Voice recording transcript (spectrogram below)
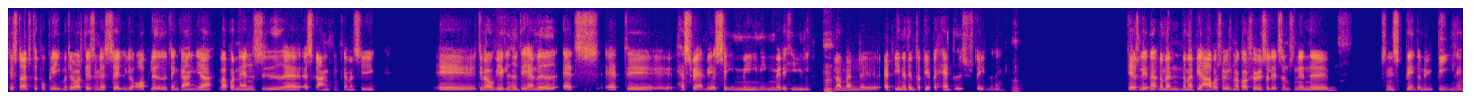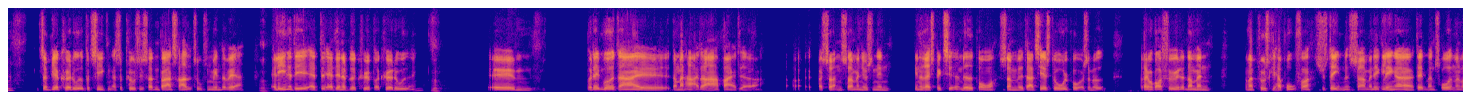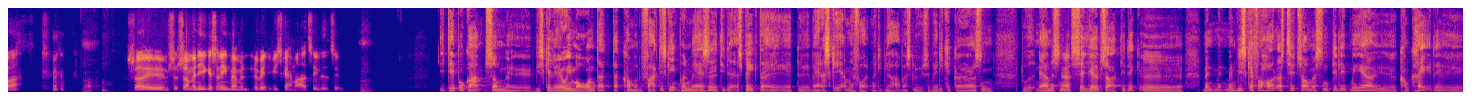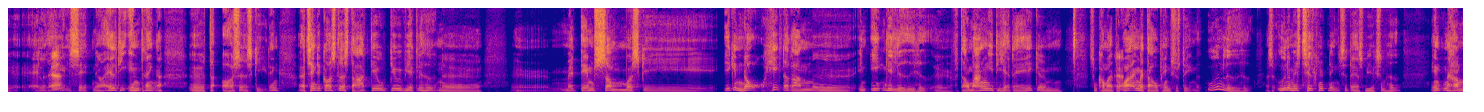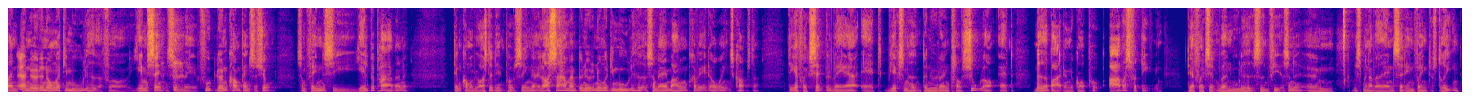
det største problem, og det er også det, som jeg selv jo oplevede, dengang jeg var på den anden side af, af skranken, kan man sige, øh, det var jo i virkeligheden det her med, at, at øh, have svært ved at se meningen med det hele, mm. når man øh, er en af dem, der bliver behandlet i systemet. Ikke? Mm. Det er jo så lidt, når man, når man bliver arbejdsløs, man kan godt føle sig lidt som sådan en, øh, sådan en splinter ny bil, ikke? som bliver kørt ud af butikken, og så pludselig så er den bare 30.000 mindre værd. Mm. Alene det, at, at den er blevet købt og kørt ud. Ikke? Mm. Øhm, på den måde, der, øh, når man har et arbejde og, og, og sådan, så er man jo sådan en, en respekteret medborger, som øh, der er til at stole på og sådan noget. Og der kan man godt føle, at når man, når man pludselig har brug for systemet, så er man ikke længere den, man troede, man var. så, øh, så, så er man ikke sådan en, man nødvendigvis skal have meget tillid til. Mm. I det program, som øh, vi skal lave i morgen, der, der kommer vi faktisk ind på en masse af de der aspekter af, at, øh, hvad der sker med folk, når de bliver arbejdsløse, hvad de kan gøre, sådan, du ved, nærmest sådan ja. lidt selvhjælpsagtigt. Ikke? Øh, men, men, men vi skal forholde os til, Thomas, sådan, det lidt mere øh, konkrete, øh, alle regelsættene og alle de ændringer, øh, der også er sket. Ikke? Og jeg tænkte et godt sted at starte, det er jo, det er jo i virkeligheden... Øh, øh, med dem, som måske ikke når helt at ramme øh, en egentlig ledighed. Øh, for der er jo mange i de her dage, ikke, øh, som kommer i berøring med dagpengesystemet uden ledighed, altså uden at miste tilknytningen til deres virksomhed. Enten har man ja. benyttet nogle af de muligheder for hjemsendelse med fuld lønkompensation, som findes i hjælpepakkerne, dem kommer vi også lidt ind på senere, eller også så har man benyttet nogle af de muligheder, som er i mange private overenskomster. Det kan for eksempel være, at virksomheden benytter en klausul om, at medarbejderne går på arbejdsfordeling. Det har for eksempel været en mulighed siden 80'erne, øhm, hvis man har været ansat inden for industrien.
